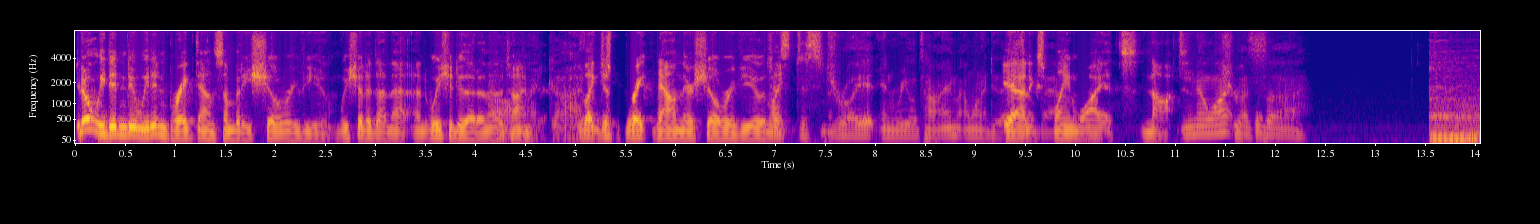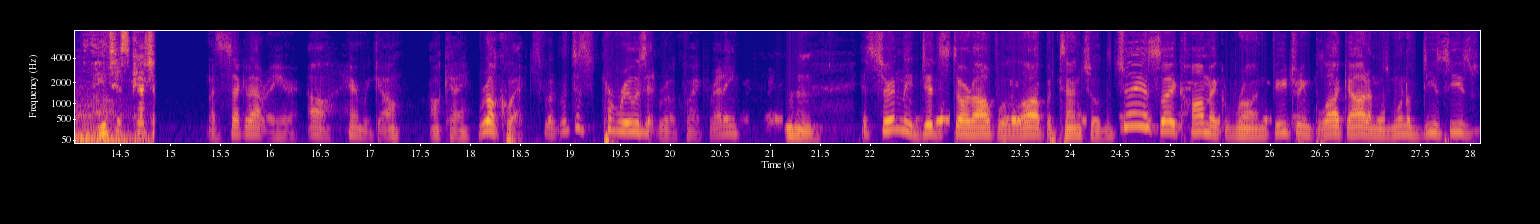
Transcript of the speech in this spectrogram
You know what we didn't do? We didn't break down somebody's show review. We should have done that. And we should do that another Oh time. my God. Like just break down their show review and Just like destroy it in real time. I want to do that. yeah, so and bad. explain why it's not. You know what? truthful. Let's uh You just catch let's check it out right here. Oh, here we go. Okay, real quick. Let's just peruse it real quick. Ready? Mhm. It certainly did start off with a lot of potential. The JSA comic run featuring Black Adam is one of DC's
